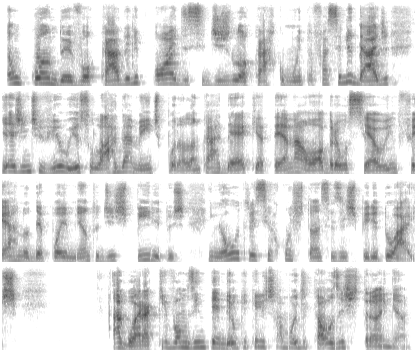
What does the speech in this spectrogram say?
Então, quando evocado, ele pode se deslocar com muita facilidade, e a gente viu isso largamente por Allan Kardec, até na obra O Céu e o Inferno, Depoimento de Espíritos, em outras circunstâncias espirituais. Agora, aqui vamos entender o que, ele chamou de causa estranha.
